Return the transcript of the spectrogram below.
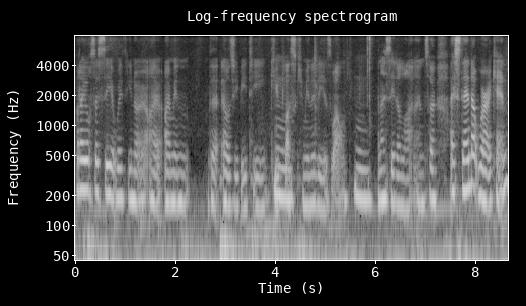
But I also see it with you know I I'm in the LGBTQ plus community as well, Mm. and I see it a lot. And so I stand up where I can,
